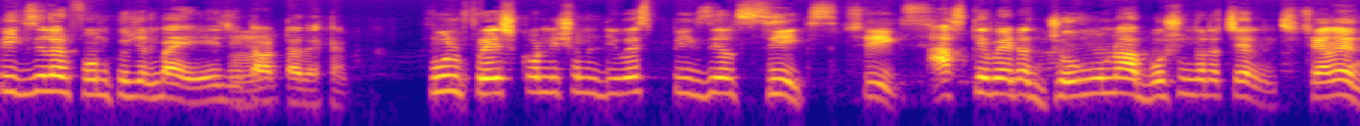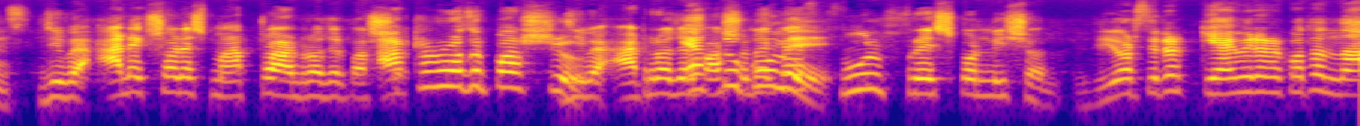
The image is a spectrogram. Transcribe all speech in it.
পিক্সেলের ফোন খুঁজেন ভাই এই যে। কার্ডটা দেখেন। Full fresh condition device Pixel six six আজকে ভাই এটা যমুনা বসুন্ধরা চ্যালেঞ্জ চ্যালেঞ্জ জি ভাই আরেকশো আড়াইশ মাত্র আঠারো হাজার পাঁচশো। আঠারো হাজার পাঁচশো? জি ভাই আঠারো হাজার এত পাঁচশো কমে? ফুল ফ্রেশ কন্ডিশন ভিউয়ার্স এটার ক্যামেরার কথা না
